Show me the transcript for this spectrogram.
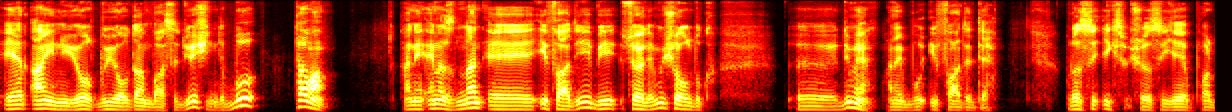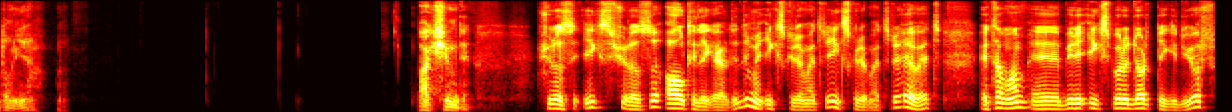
eğer aynı yol bu yoldan bahsediyor şimdi bu tamam. Hani en azından e, ifadeyi bir söylemiş olduk. E, değil mi? Hani bu ifadede. Burası x, şurası y pardon ya. Bak şimdi. Şurası x, şurası 6 ile geldi değil mi? x kilometre, x kilometre. Evet. E tamam. E, biri x bölü 4 ile gidiyor.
